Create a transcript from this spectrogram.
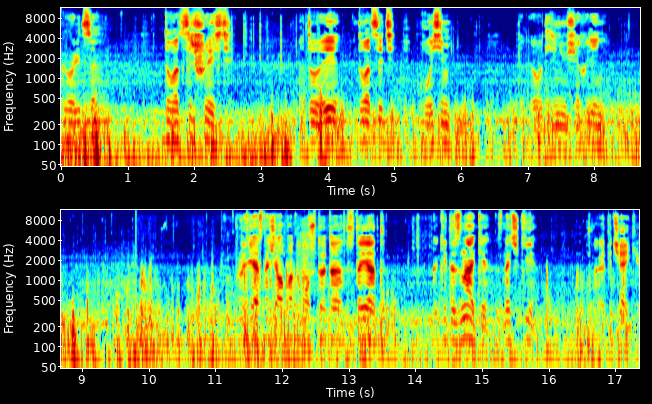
говорится, 26, а то и 28. Такая вот длиннющая хрень. Друзья, сначала подумал, что это стоят какие-то знаки, значки. А это чайки.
